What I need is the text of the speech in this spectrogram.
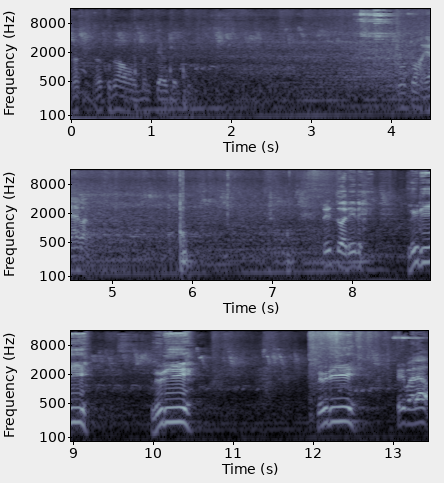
แล้วแล้วคุณเอามันแก้วเสร็จต้องต้องหายายก่อนดูตัวนี้ดิลือดี ลือดีลือดีขึ้นมาแล้ว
